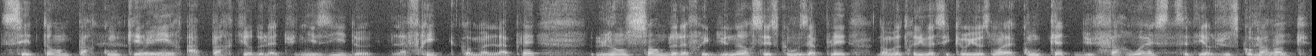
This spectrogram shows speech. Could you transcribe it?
s'étendre, par conquérir, à partir de la Tunisie, de l'Afrique, comme elle l'appelait, l'ensemble de l'Afrique du Nord. C'est ce que vous appelez, dans votre livre assez curieusement, la conquête du Far West, c'est-à-dire jusqu'au Maroc.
